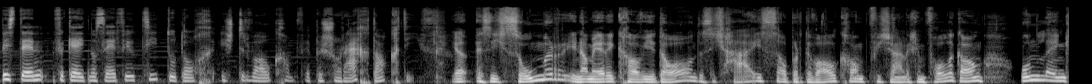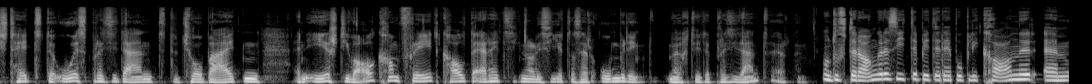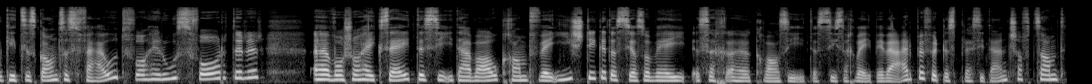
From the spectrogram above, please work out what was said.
Bis dann vergeht noch sehr viel Zeit und doch ist der Wahlkampf eben schon recht aktiv. Ja, es ist Sommer in Amerika wie da und es ist heiß, aber der Wahlkampf ist eigentlich im vollen Gang. Unlängst hat der US-Präsident Joe Biden eine erste Wahlkampfrede gehalten. Er hat signalisiert, dass er unbedingt möchte wieder Präsident werden. Und auf der anderen Seite bei den Republikanern ähm, gibt es ein ganzes Feld von Herausforderern, äh, die schon haben gesagt, dass sie in diesen Wahlkampf einsteigen dass sie also wollen, sich äh, quasi, dass sie sich bewerben für das Präsidentschaftsamt.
